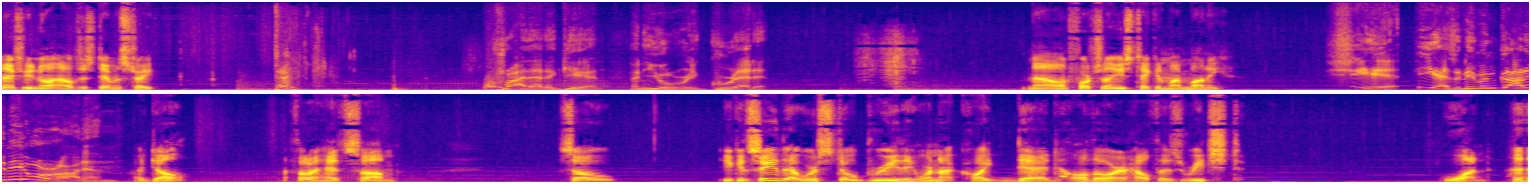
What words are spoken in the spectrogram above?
Actually, you know what? I'll just demonstrate. Try that again, and you'll regret it. Now, unfortunately, he's taking my money. Shit, he hasn't even got any ore on him. I don't? I thought I had some. So, you can see that we're still breathing. We're not quite dead, although our health has reached one.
